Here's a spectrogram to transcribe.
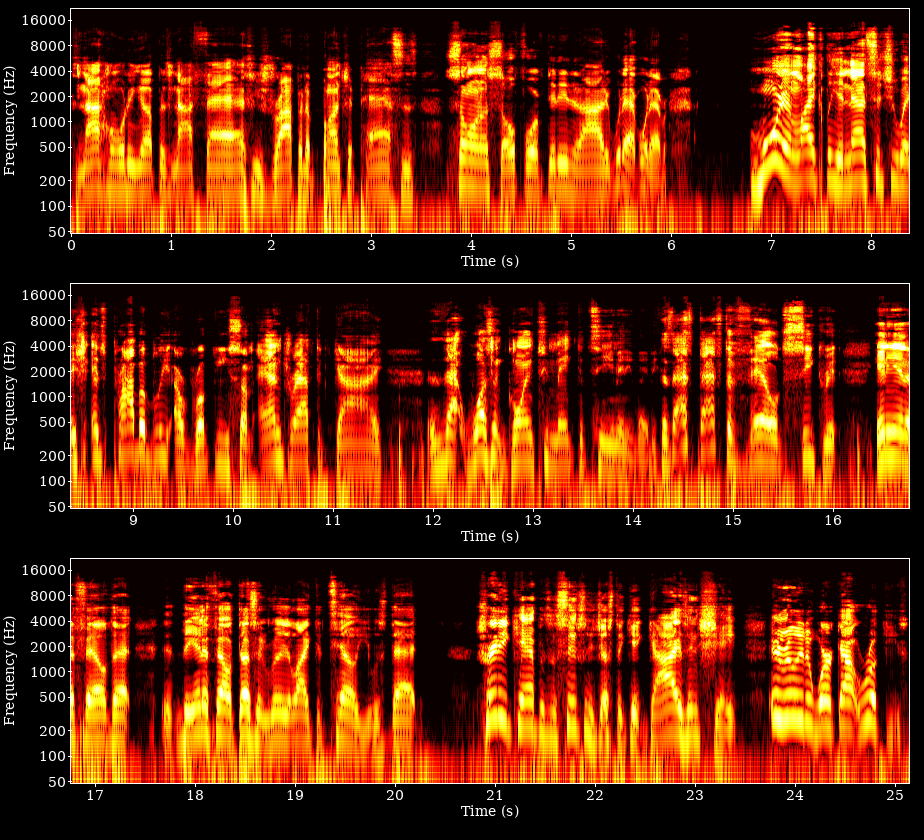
is not holding up, is not fast, he's dropping a bunch of passes, so on and so forth, did it, whatever, whatever. More than likely in that situation, it's probably a rookie, some undrafted guy that wasn't going to make the team anyway, because that's that's the veiled secret in the NFL that the NFL doesn't really like to tell you is that Training camp is essentially just to get guys in shape and really to work out rookies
